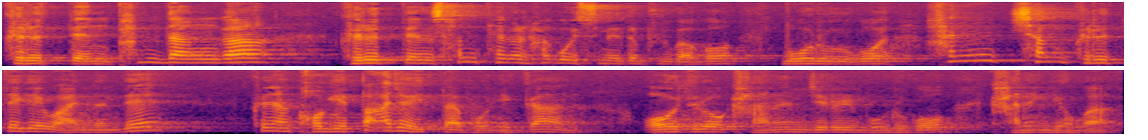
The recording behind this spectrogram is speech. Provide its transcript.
그릇된 판단과 그릇된 선택을 하고 있음에도 불구하고 모르고 한참 그릇되게 왔는데 그냥 거기에 빠져 있다 보니까 어디로 가는지를 모르고 가는 경우가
